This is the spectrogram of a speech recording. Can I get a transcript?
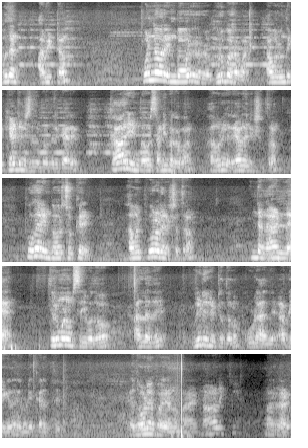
புதன் அவிட்டம். பொன்னவர் என்பவர் குரு பகவான். அவர் வந்து கேட்ட நட்சத்திரம் பிறந்திருக்காரு. காரி என்பவர் சனி பகவான். அவர் ரேவதி நட்சத்திரம். புகர் என்பவர் சுக்கிரன். அவர் பூரண நட்சத்திரம். இந்த நாளில் திருமணம் செய்வதோ அல்லது வீடு கட்டுதலோ கூடாது அப்படிங்கிறது என்னுடைய கருத்து. இதோட இப்போ நம்ம நாளைக்கு மறுநாள்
